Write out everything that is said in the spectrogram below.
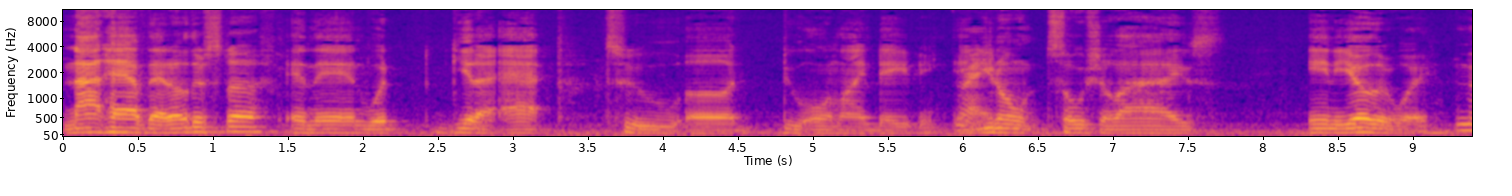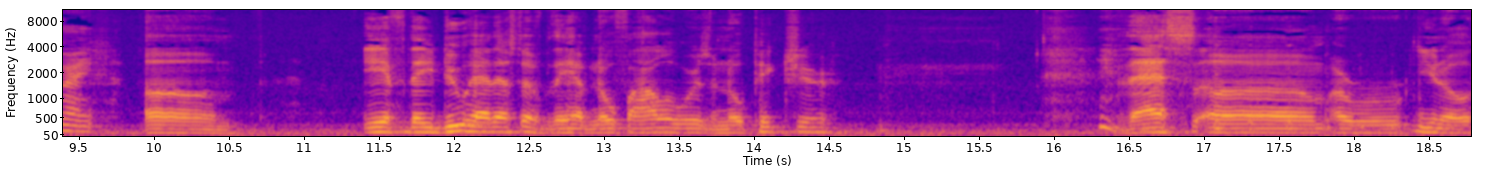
not have that other stuff, and then would get an app to uh, do online dating, and Right. you don't socialize any other way Right. um, if they do have that stuff, but they have no followers or no picture, that's um, a you know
